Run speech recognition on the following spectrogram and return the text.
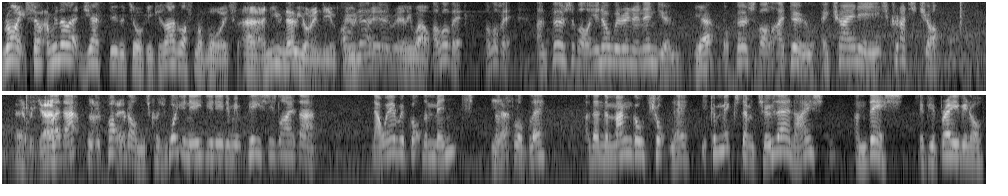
Right, so I'm going to let Geoff do the talking because I've lost my voice, uh, and you know your Indian Oh, food yeah, really, really well. I love it. I love it. And first of all, you know we're in an Indian, Yeah, but first of all, I do a Chinese karate chop there we go. like that with your That's it. poppadoms. Because what you need, you need them in pieces like that. Now here we've got the mint. That's Yeah. lovely. And then the mango chutney. You can mix them too. They're nice. And this, if you're brave enough,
